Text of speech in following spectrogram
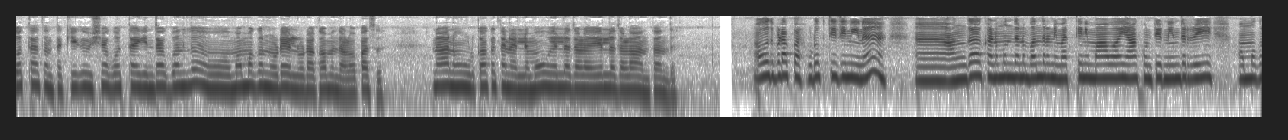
ಗೊತ್ತಾತಂತ. ಕೀಗ ವಿಷಯ ಗೊತ್ತಾಗಿ ಇಂದಾಗ ಬಂದ್ಲು. ಮೊಮ್ಮಗನ ನೋಡೇ ಅಲ್ಲಿ ನೋಡಾಕ ಬಂದಾಳ ವಾಪಸ್ ನಾನು ಹುಡ್ಕಾಕತ್ತಾನೆ ಅಲ್ಲಿ ಮೌ ಎಲ್ಲದಳ ಎಲ್ಲದಳ ಅಂತಂದು. ಬಿಡಪ್ಪ, ಹುಡುಕ್ತಿದ್ದೀನಿ ನೀನು. ಹಂಗ ಕಣ್ಮುಂದನ ಬಂದ್ರೆ ನಿಮ್ಮ ಅತ್ತಿ ನಿಮ್ಮ ಮಾವ ಯಾಕೆ ಹೊಂಟಿರಿ ನಿಂದ್ರಿ? ಮೊಮ್ಮಗ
